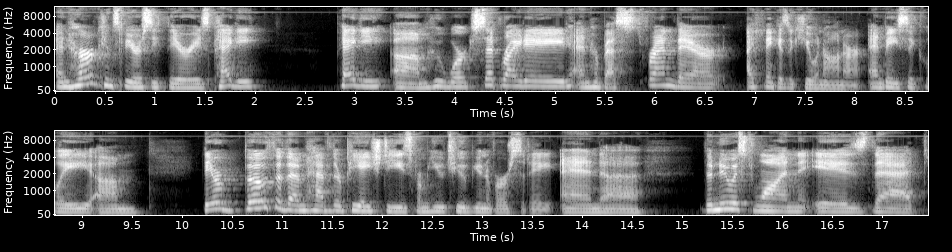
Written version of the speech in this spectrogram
and her conspiracy theories. Peggy, Peggy, um, who works at Rite Aid, and her best friend there, I think, is a QAnoner. And basically, um, they're both of them have their PhDs from YouTube University, and uh, the newest one is that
